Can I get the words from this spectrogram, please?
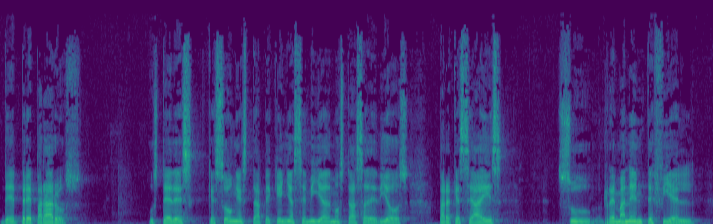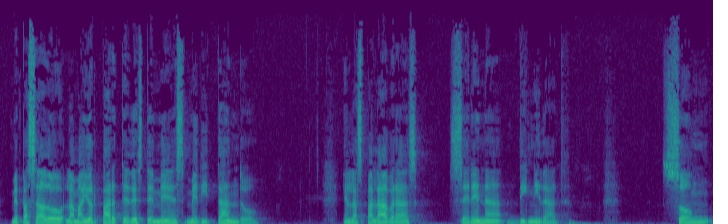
de prepararos, ustedes que son esta pequeña semilla de mostaza de Dios, para que seáis su remanente fiel. Me he pasado la mayor parte de este mes meditando en las palabras serena dignidad. Son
